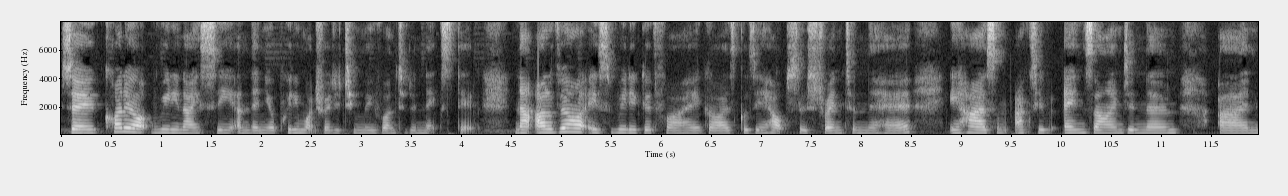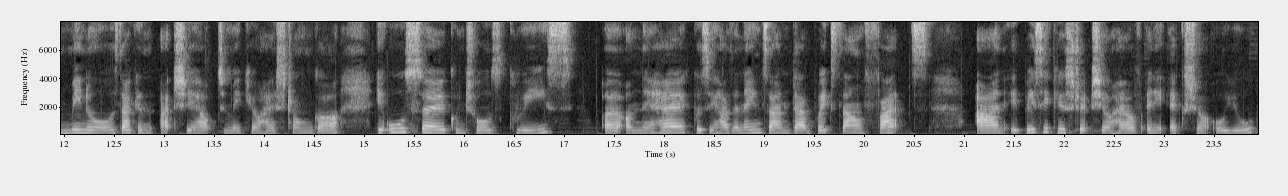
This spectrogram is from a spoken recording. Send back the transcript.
So cut it up really nicely and then you're pretty much ready to move on to the next step. Now aloe vera is really good for our hair guys because it helps to strengthen the hair. It has some active enzymes in them and minerals that can actually help to make your hair stronger. It also controls grease uh, on the hair because it has an enzyme that breaks down fats and it basically strips your hair of any extra oil.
